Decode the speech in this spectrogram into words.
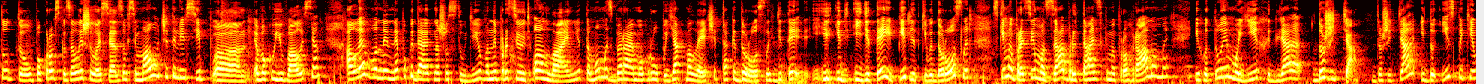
тут у Покровську залишилося зовсім мало вчителів, всі е, евакуювалися. Але вони не покидають нашу студію, вони працюють онлайні, тому ми збираємо групи як малечі, так і дорослих дітей, і, і, і дітей, і підлітків, і дорослих, з ким ми працюємо за британськими програмами і готуємо їх для до життя, до життя і до іспитів.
